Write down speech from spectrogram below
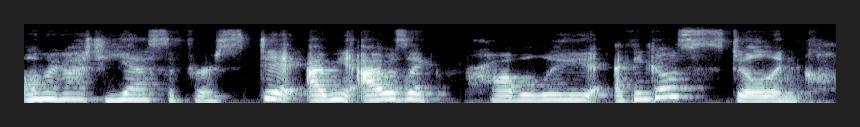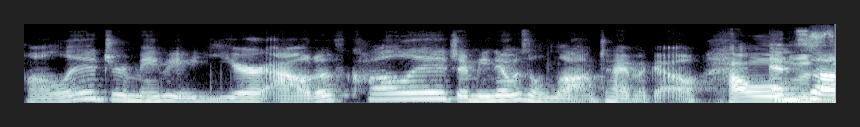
oh my gosh, yes, the first date. I mean, I was like probably, I think I was still in college or maybe a year out of college. I mean, it was a long time ago. "How old And was so-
